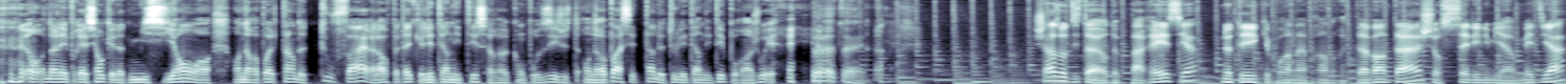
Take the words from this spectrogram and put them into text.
on a l'impression que notre mission, on n'aura pas le temps de tout faire, alors peut-être que l'éternité sera composée juste... On n'aura pas assez de temps de toute l'éternité pour en jouer. peut-être. Chers auditeurs de Parésia, notez que pour en apprendre davantage sur Celles et Lumières Média,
